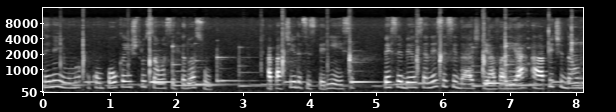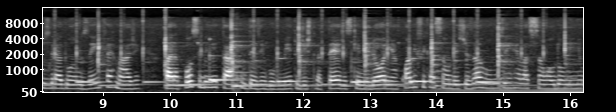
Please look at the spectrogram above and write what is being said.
sem nenhuma ou com pouca instrução acerca do assunto. A partir dessa experiência, percebeu-se a necessidade de avaliar a aptidão dos graduandos em enfermagem para possibilitar o desenvolvimento de estratégias que melhorem a qualificação destes alunos em relação ao domínio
